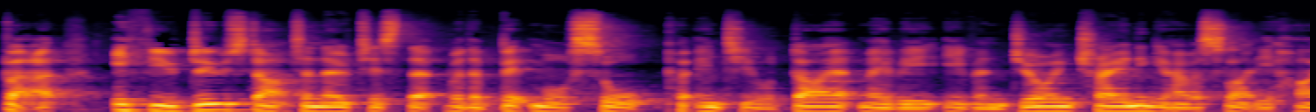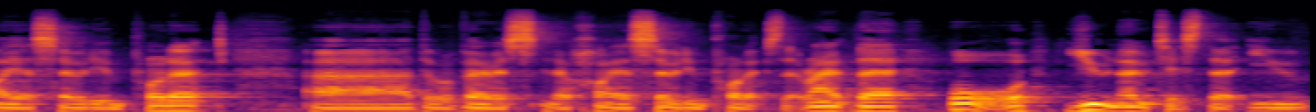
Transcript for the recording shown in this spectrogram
But if you do start to notice that with a bit more salt put into your diet, maybe even during training, you have a slightly higher sodium product. Uh, there are various you know, higher sodium products that are out there, or you notice that you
